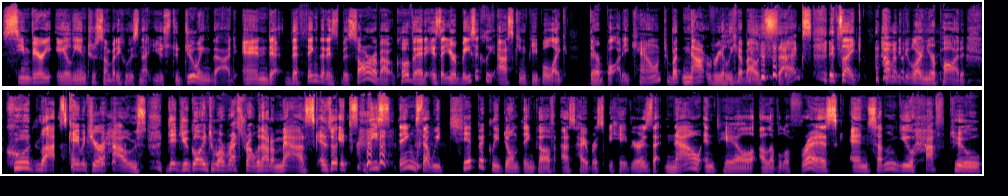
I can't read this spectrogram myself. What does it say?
seem very alien to somebody who is not used to doing that. And the thing that is bizarre about COVID is that you're basically asking people like their body count, but not really about sex. It's like, how many people are in your pod? Who last came into your house? Did you go into a restaurant without a mask? And so it's these things that we typically don't think of as high risk behaviors that now entail a level of risk. And suddenly you have to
